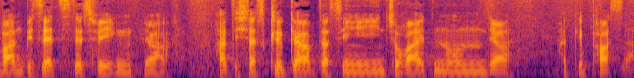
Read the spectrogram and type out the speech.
waren besetzt, deswegen ja, hatte ich das Glück gehabt, dass sie ihn zu reiten und ja, hat gepasst. Ja.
